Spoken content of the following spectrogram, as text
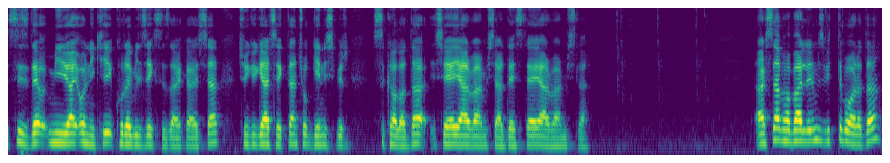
siz de MIUI 12 kurabileceksiniz arkadaşlar. Çünkü gerçekten çok geniş bir skalada şeye yer vermişler, desteğe yer vermişler. Ersin abi haberlerimiz bitti bu arada.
